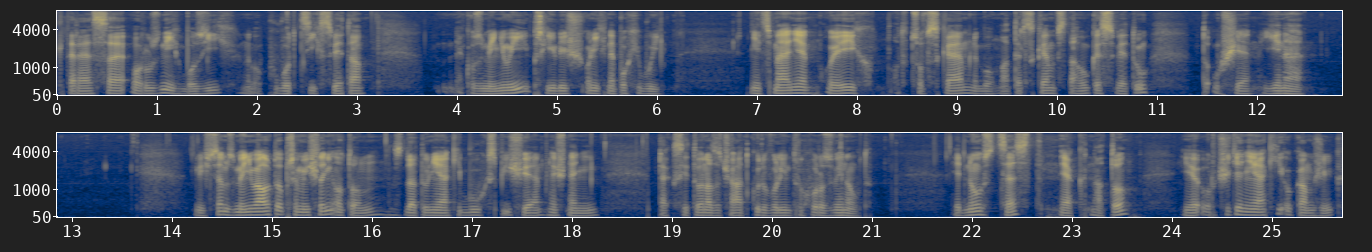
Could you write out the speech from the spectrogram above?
které se o různých bozích nebo původcích světa jako zmiňují, příliš o nich nepochybují. Nicméně o jejich otcovském nebo materském vztahu ke světu to už je jiné. Když jsem zmiňoval to přemýšlení o tom, zda tu nějaký Bůh spíš je, než není, tak si to na začátku dovolím trochu rozvinout. Jednou z cest, jak na to, je určitě nějaký okamžik,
